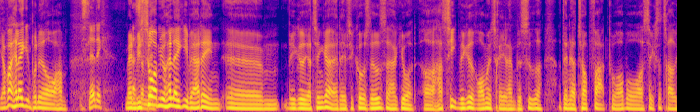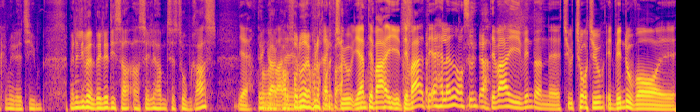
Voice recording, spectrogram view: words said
jeg var heller ikke imponeret over ham. Slet ikke. Men altså, vi så men- ham jo heller ikke i hverdagen, øh, hvilket jeg tænker, at FCK's ledelse har gjort, og har set, hvilket råmateriale han besidder, og den her topfart på op over 36 km i timen. Men alligevel vælger de så at sælge ham til Sturm Græs. Ja, Dengang har du det? fundet ud af, hvornår det var? 20. Jamen, det var, i, det var det er halvandet år siden. ja. Det var i vinteren øh, 2022. Et vindue, hvor, øh,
